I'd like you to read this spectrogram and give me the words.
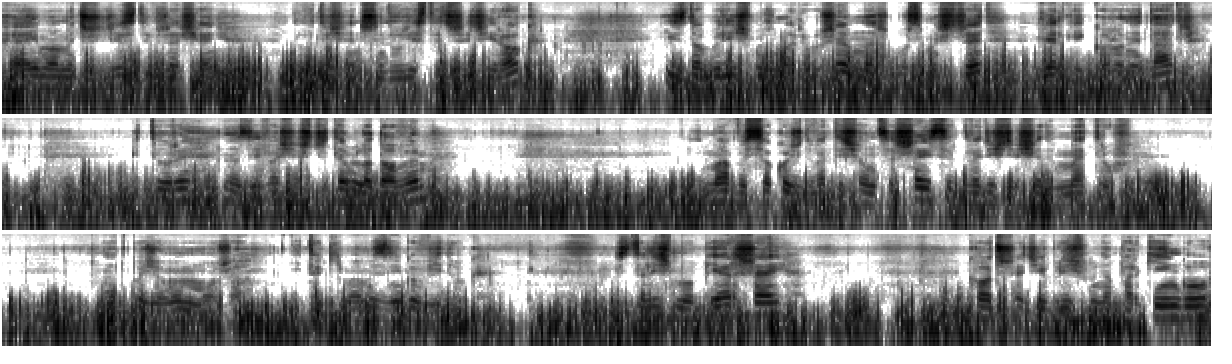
Hej, mamy 30 wrzesień 2023 rok i zdobyliśmy z Mariuszem nasz ósmy szczyt Wielkiej Korony Tatr, który nazywa się szczytem lodowym i ma wysokość 2627 metrów nad poziomem morza i taki mamy z niego widok. Staliśmy o pierwszej, koło trzeciej byliśmy na parkingu,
